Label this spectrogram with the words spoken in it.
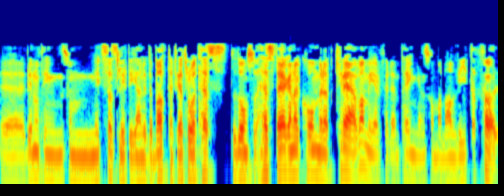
Eh, det är någonting som missas lite grann i debatten. För jag tror att häst, de, som- hästägarna kommer att kräva mer för den pengen som man anlitar för.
